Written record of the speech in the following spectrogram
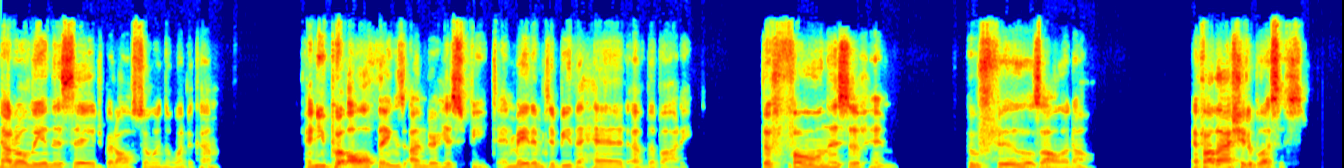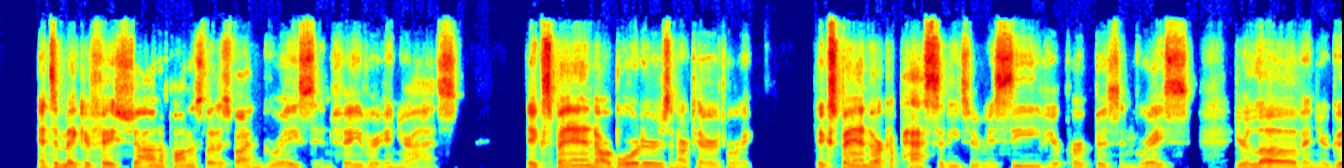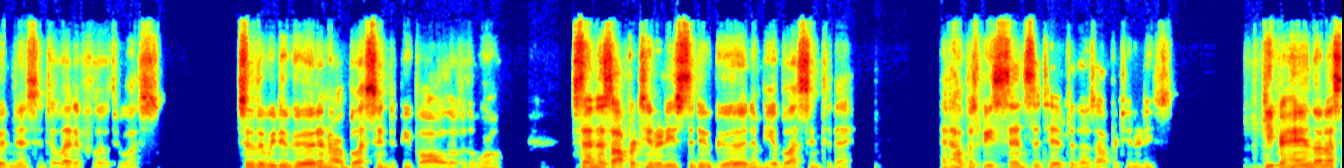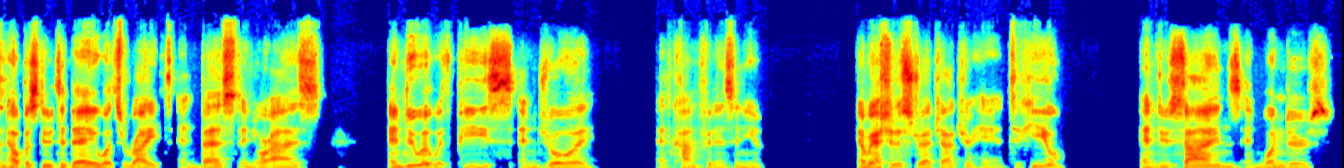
not only in this age, but also in the one to come. And you put all things under his feet and made him to be the head of the body, the fullness of him who fills all in all. And Father, I ask you to bless us and to make your face shine upon us. Let us find grace and favor in your eyes. Expand our borders and our territory. Expand our capacity to receive your purpose and grace, your love and your goodness, and to let it flow through us so that we do good and are a blessing to people all over the world. Send us opportunities to do good and be a blessing today. And help us be sensitive to those opportunities. Keep your hand on us and help us do today what's right and best in your eyes, and do it with peace and joy and confidence in you. And we ask you to stretch out your hand to heal and do signs and wonders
